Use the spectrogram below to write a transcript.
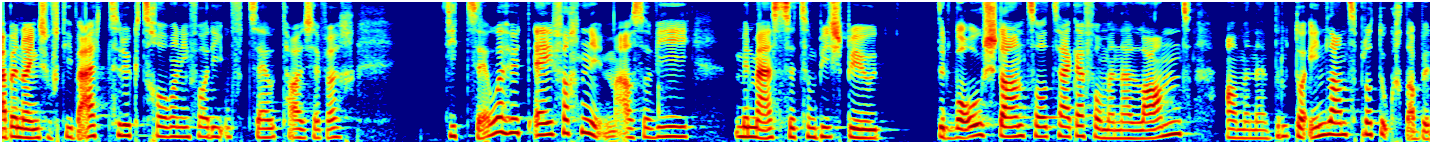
eben noch auf die Werte zurückzukommen, die ich vorhin aufgezählt habe, ist einfach, die zählen heute einfach nicht mehr. Also wie wir messen zum Beispiel den Wohlstand sozusagen von einem Land an einem Bruttoinlandsprodukt, aber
